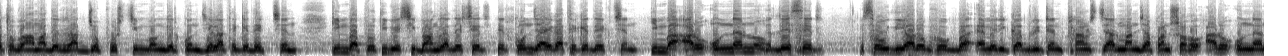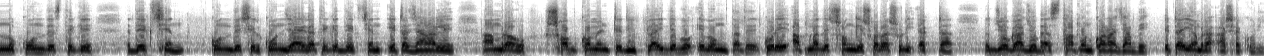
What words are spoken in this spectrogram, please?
অথবা আমাদের রাজ্য পশ্চিমবঙ্গের কোন জেলা থেকে দেখছেন, কিংবা প্রতিবেশী বাংলাদেশের কোন জায়গা থেকে দেখছেন, কিংবা আরও অন্যান্য দেশের সৌদি আরব হোক বা America, Britain, France, German, Japan সহ আরও অন্যান্য কোন দেশ থেকে দেখছেন, কোন দেশের কোন জায়গা থেকে দেখছেন, এটা জানালে আমরাও সব কমেন্টে রিপ্লাই দেব এবং তাতে করে আপনাদের সঙ্গে সরাসরি একটা যোগাযোগ স্থাপন করা যাবে, এটাই আমরা আশা করি।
